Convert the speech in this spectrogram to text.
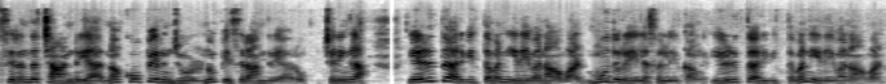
சிறந்த சான்று யாருன்னா? கோப்பெருஞ்சோழனும் பிசிராந்திரியாரும். சரிங்களா? எழுத்து அறிவித்தவன் இறைவன் ஆவான். மூதுரையில சொல்லியிருக்காங்க. எழுத்து அறிவித்தவன் இறைவன் ஆவான்.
